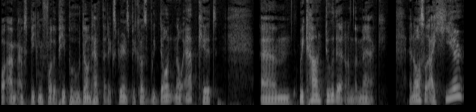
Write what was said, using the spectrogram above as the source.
or I'm, I'm speaking for the people who don't have that experience, because we don't know AppKit, um, we can't do that on the Mac. And also, I hear,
